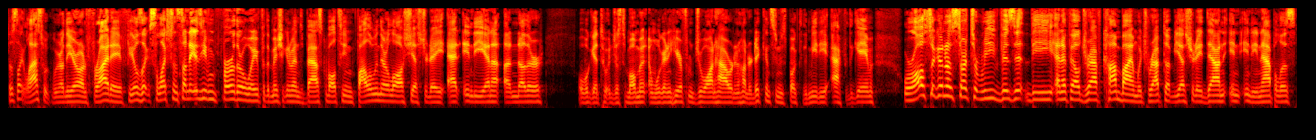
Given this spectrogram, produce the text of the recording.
just like last week, we were on the air on Friday. It feels like Selection Sunday is even further away for the Michigan men's basketball team following their loss yesterday at Indiana. Another, well, we'll get to it in just a moment, and we're going to hear from Juwan Howard and Hunter Dickinson, who spoke to the media after the game. We're also going to start to revisit the NFL Draft Combine, which wrapped up yesterday down in Indianapolis.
